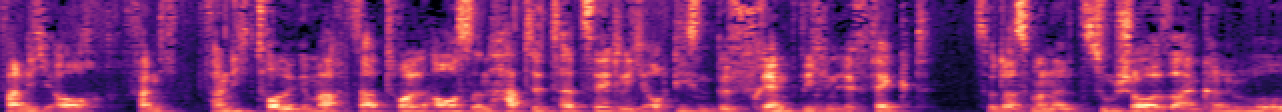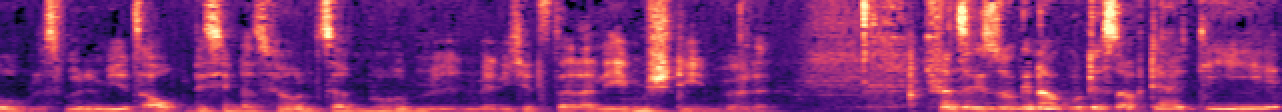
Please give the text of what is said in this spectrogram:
Fand ich auch, fand ich, fand ich toll gemacht, sah toll aus und hatte tatsächlich auch diesen befremdlichen Effekt sodass man als Zuschauer sagen kann, wow, das würde mir jetzt auch ein bisschen das Hirn zermürbeln, wenn ich jetzt da daneben stehen würde. Ich fand sowieso genau gut, dass auch halt die,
